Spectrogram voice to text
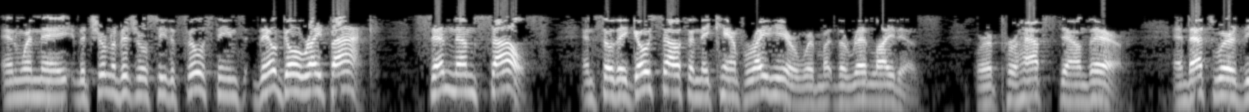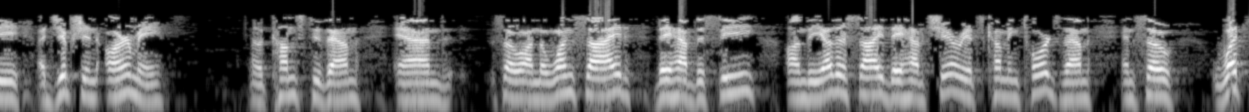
and when they, the children of Israel see the Philistines, they'll go right back. Send them south. And so they go south and they camp right here where the red light is, or perhaps down there. And that's where the Egyptian army uh, comes to them. And so on the one side, they have the sea. On the other side, they have chariots coming towards them. And so, what's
